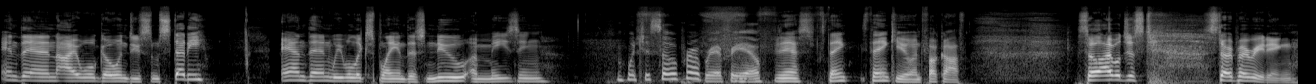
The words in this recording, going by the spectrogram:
and then I will go and do some study and then we will explain this new amazing which is so appropriate for you Yes, thank thank you, and fuck off. So I will just start by reading.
